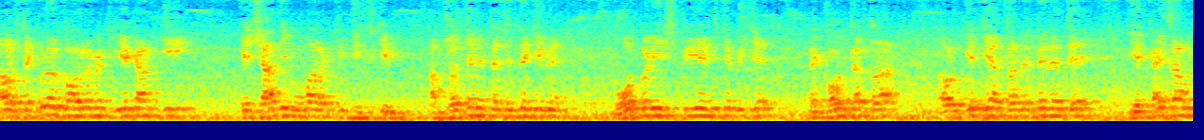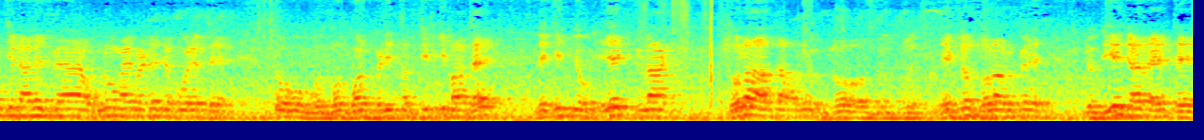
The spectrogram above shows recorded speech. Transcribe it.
और सेकुलर गवर्नमेंट ये काम की कि शादी मुबारक की थी स्कीम हम सोचे नहीं थे ज़िंदगी में, बहुत बड़ी हिस्ट्री है इसके पीछे। मैं काउंटर था और केतिया साहब एम थे? ये कैसा उनके नॉलेज में आया? उन्होंने मैं बैठे जब बोले थे। तो वो बहुत बहुत बहुत बड़ी तब्दील की बात है। लेकिन जो एक लाख सोलह हज़ार एक सौ सोलह रुपये जो दिए जा रहे थे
